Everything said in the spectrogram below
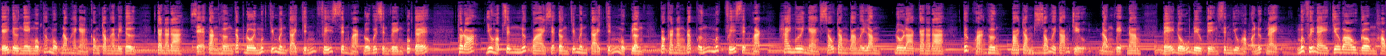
kể từ ngày 1 tháng 1 năm 2024, Canada sẽ tăng hơn gấp đôi mức chứng minh tài chính phí sinh hoạt đối với sinh viên quốc tế. Theo đó, du học sinh nước ngoài sẽ cần chứng minh tài chính một lần có khả năng đáp ứng mức phí sinh hoạt 20.635 đô la Canada tức khoảng hơn 368 triệu đồng Việt Nam để đủ điều kiện xin du học ở nước này. Mức phí này chưa bao gồm học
